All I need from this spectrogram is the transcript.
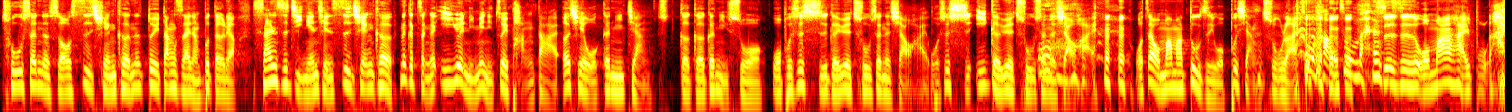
出生的时候四千克，那对当时来讲不得了。三十几年前四千克，那个整个医院里面你最庞大。而且我跟你讲，哥哥跟你说，我不是十个月出生的小孩，我是十一个月出生的小孩。我在我妈妈肚子里，我不想出来。住好住满。是是是，我妈还不 还，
